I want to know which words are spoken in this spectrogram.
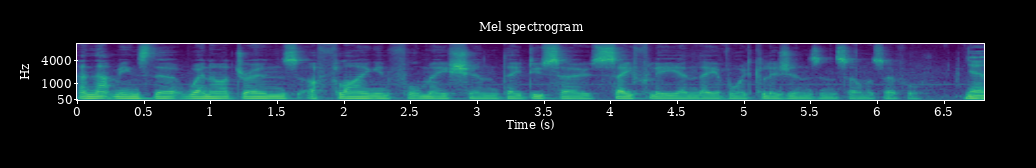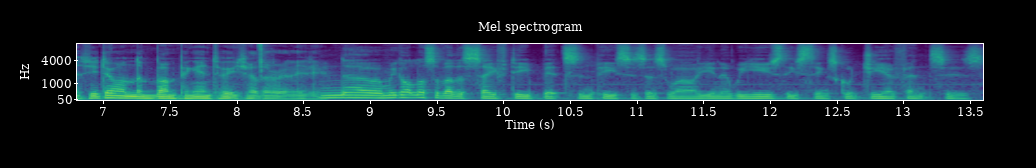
and that means that when our drones are flying in formation, they do so safely and they avoid collisions and so on and so forth. Yes, you don't want them bumping into each other, really, do you? No, and we got lots of other safety bits and pieces as well. You know, we use these things called geofences,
